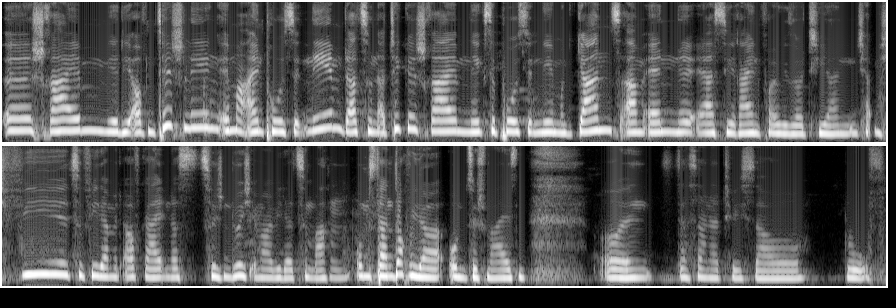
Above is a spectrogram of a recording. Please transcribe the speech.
äh, schreiben, mir die auf den Tisch legen, immer ein Post-it nehmen, dazu einen Artikel schreiben, nächste Post-it nehmen und ganz am Ende erst die Reihenfolge sortieren. Ich habe mich viel zu viel damit aufgehalten, das zwischendurch immer wieder zu machen, um es dann doch wieder umzuschmeißen. Und das war natürlich sau doof.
